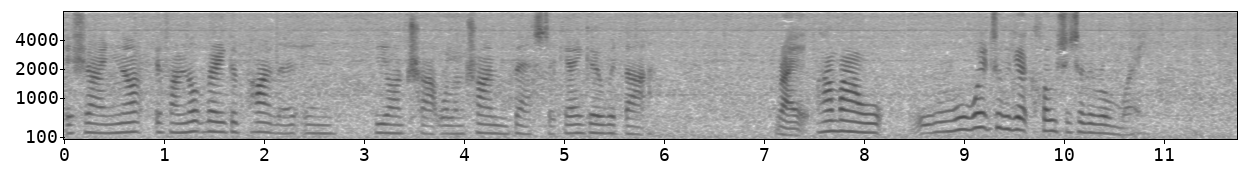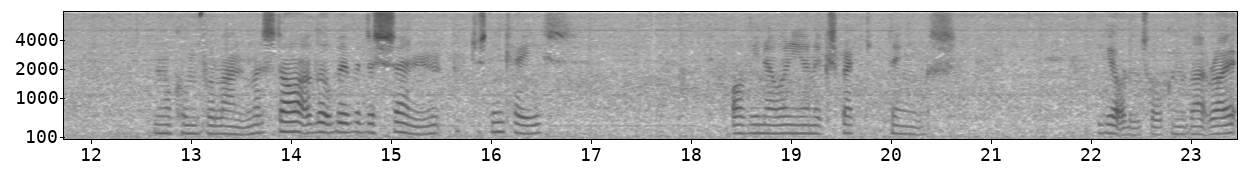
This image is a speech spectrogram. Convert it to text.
if I'm not if I'm not very good pilot in the odd trap while I'm trying my best, okay? Go with that. Right, how about we'll wait till we get closer to the runway. And I'll come for land. Let's start a little bit of a descent, just in case of, you know, any unexpected things. You get what I'm talking about, right?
